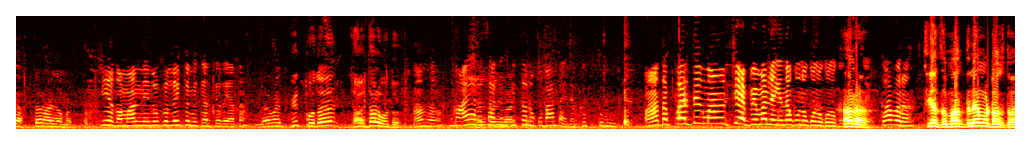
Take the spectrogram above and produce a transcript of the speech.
जास्त नाही जमत. मान्य लोक लय कमी करते रे आता. लय माहीत पित्त होतं झळझळ होतं आता प्रत्येक माणूस चेपे म्हणलं की नको नको नको नको. हा ना. का बरं? चियाचा मान तर लय मोठा असतो.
